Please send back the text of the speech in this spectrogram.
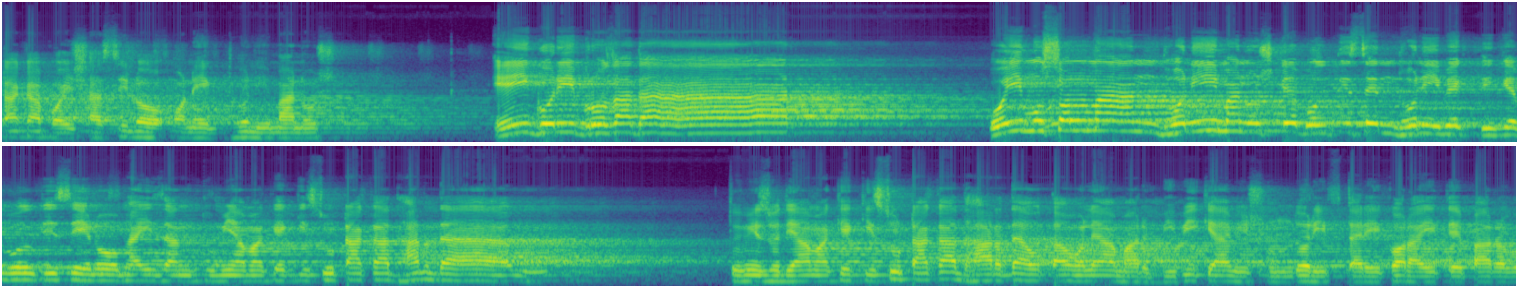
টাকা পয়সা ছিল, অনেক ধনী মানুষ। এই গরিব রোজাদার ওই মুসলমান ধনী মানুষকে বলতেছেন, ধনী ব্যক্তিকে বলতেছেন, ও ভাইজান, তুমি আমাকে কিছু টাকা ধার দাও। তুমি যদি আমাকে কিছু টাকা ধার দাও, তাহলে আমার বিবিকে আমি সুন্দর ইফতারি করাইতে পারব।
